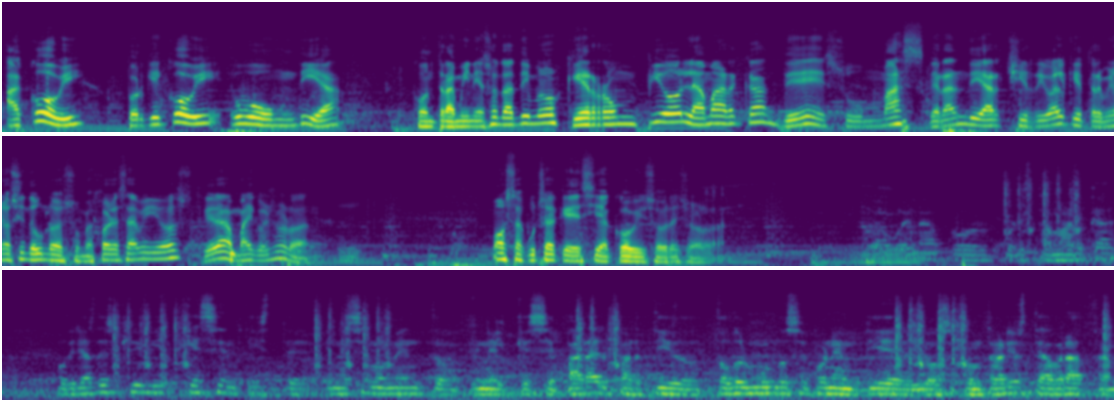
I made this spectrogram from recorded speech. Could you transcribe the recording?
a Kobe, porque Kobe hubo un día contra Minnesota Timberwolves que rompió la marca de su más grande archirrival que terminó siendo uno de sus mejores amigos, que era Michael Jordan. Vamos a escuchar qué decía Kobe sobre Jordan. Enhorabuena por, por esta marca. ¿Podrías describir qué sentiste en ese momento en el que se para el partido, todo el mundo se pone en pie, los contrarios te abrazan?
